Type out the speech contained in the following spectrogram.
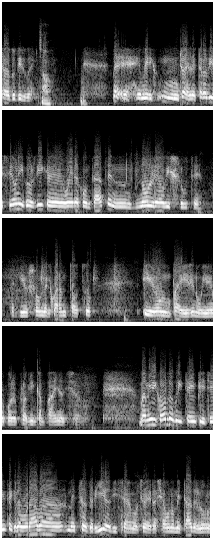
Ciao a tutti e due. Ciao. Beh, eh, mi mm, cioè, le tradizioni così che voi raccontate non le ho vissute, perché io sono del 48 e io in un paese, non vivevo proprio in campagna, diciamo. Ma mi ricordo quei tempi di gente che lavorava a mezzadria, diciamo, cioè lasciavano metà del loro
